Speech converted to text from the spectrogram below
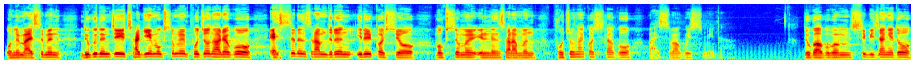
오늘 말씀은 누구든지 자기의 목숨을 보존하려고 애쓰는 사람들은 잃을 것이요 목숨을 잃는 사람은 보존할 것이라고 말씀하고 있습니다. 누가복음 12장에도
